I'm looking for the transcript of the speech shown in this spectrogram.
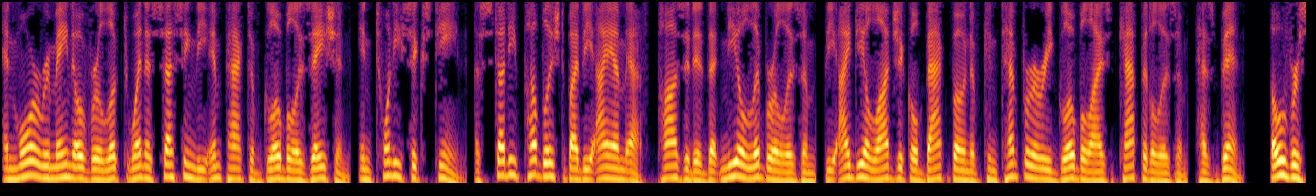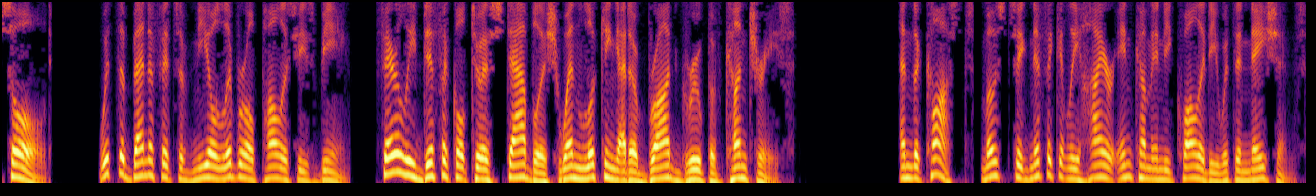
and more remain overlooked when assessing the impact of globalization. In 2016, a study published by the IMF posited that neoliberalism, the ideological backbone of contemporary globalized capitalism, has been oversold, with the benefits of neoliberal policies being fairly difficult to establish when looking at a broad group of countries, and the costs, most significantly higher income inequality within nations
